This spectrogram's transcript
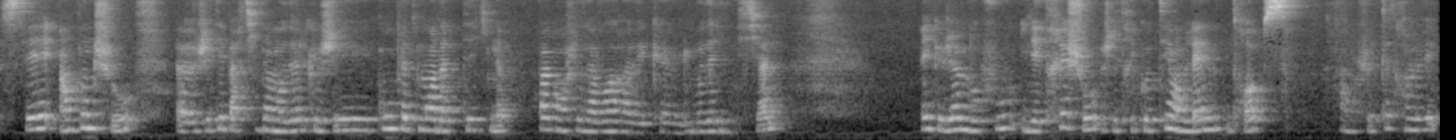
c'est un poncho. Euh, J'étais partie d'un modèle que j'ai complètement adapté qui n'a pas grand chose à voir avec euh, le modèle initial et que j'aime beaucoup. Il est très chaud, je l'ai tricoté en laine drops. Alors je vais peut-être enlever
